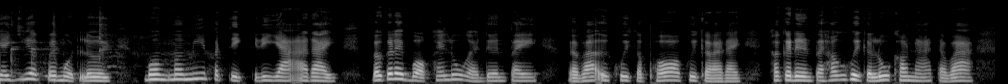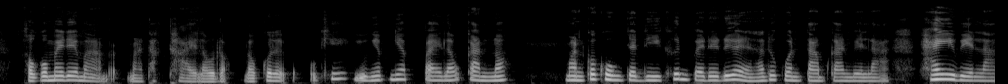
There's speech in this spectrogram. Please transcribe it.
ยะเยือกไปหมดเลยบ่มามีปฏิกิริยาอะไรเบลก็เลยบอกให้ลูกอะเดินไป แบบว่าเออคุยกับพ่อคุยกับอะไร เขาก็เดินไปเขาก็คุยกับลูกเขานะ แต่ว่าเขาก็ไม่ได้มาแบบมาทักทายเราหรอก เราก็เลยโอเค อยู่เงียบๆไปแล้วกันเนาะ มันก็คงจะดีขึ้นไปเรื่อยๆนะทุกคนตามการเวลาให้เวลา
